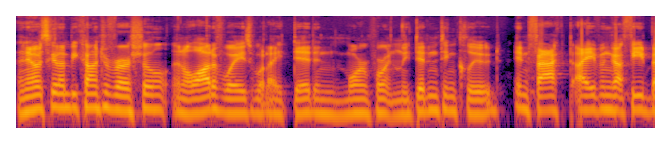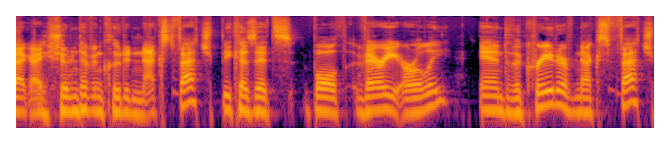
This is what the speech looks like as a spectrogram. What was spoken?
I know it's going to be controversial in a lot of ways what I did and more importantly didn't include. In fact, I even got feedback I shouldn't have included Next Fetch because it's both very early and the creator of NextFetch,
